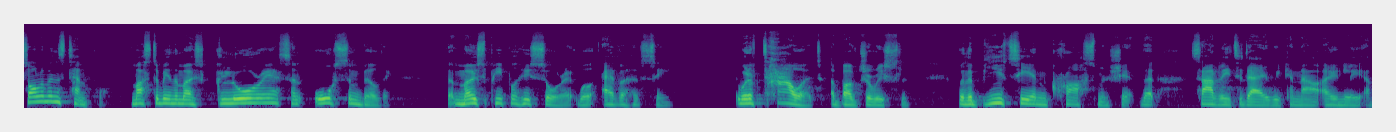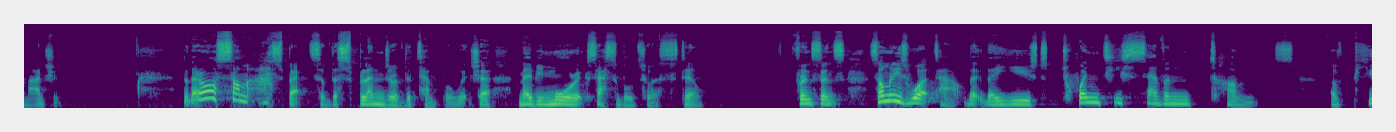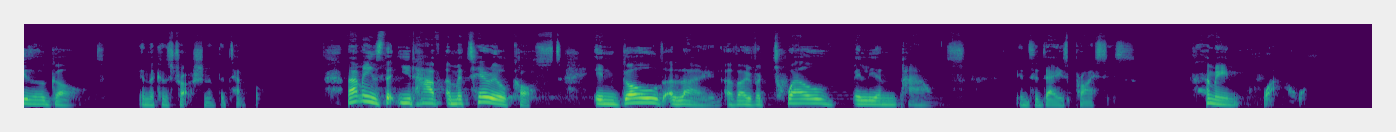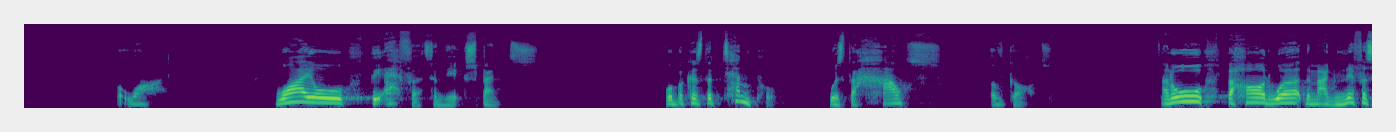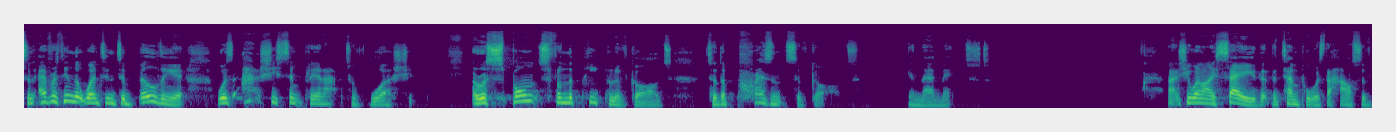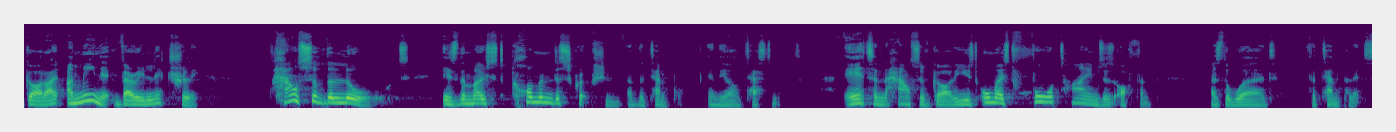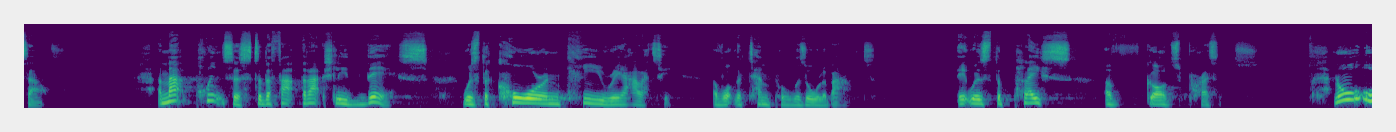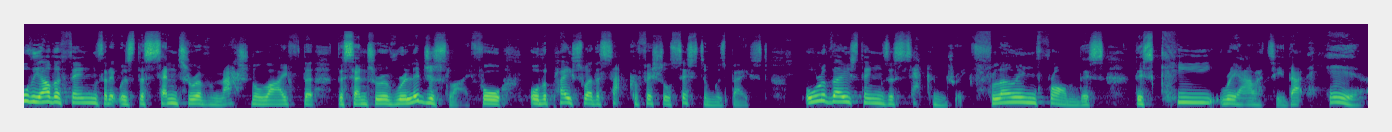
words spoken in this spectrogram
Solomon's temple must have been the most glorious and awesome building that most people who saw it will ever have seen. It would have towered above Jerusalem with a beauty and craftsmanship that sadly today we can now only imagine. But there are some aspects of the splendour of the temple which are maybe more accessible to us still. For instance, somebody's worked out that they used 27 tons of pure gold in the construction of the temple. That means that you'd have a material cost in gold alone of over 12 billion pounds in today's prices. I mean, wow. But why? Why all the effort and the expense? Well, because the temple was the house of God. And all the hard work, the magnificent, everything that went into building it was actually simply an act of worship, a response from the people of God to the presence of God in their midst. Actually, when I say that the temple was the house of God, I, I mean it very literally. House of the Lord is the most common description of the temple in the Old Testament. It and the house of God are used almost four times as often as the word for temple itself. And that points us to the fact that actually this was the core and key reality of what the temple was all about. It was the place of God's presence. And all, all the other things that it was the center of national life, the, the center of religious life, or, or the place where the sacrificial system was based, all of those things are secondary, flowing from this, this key reality that here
